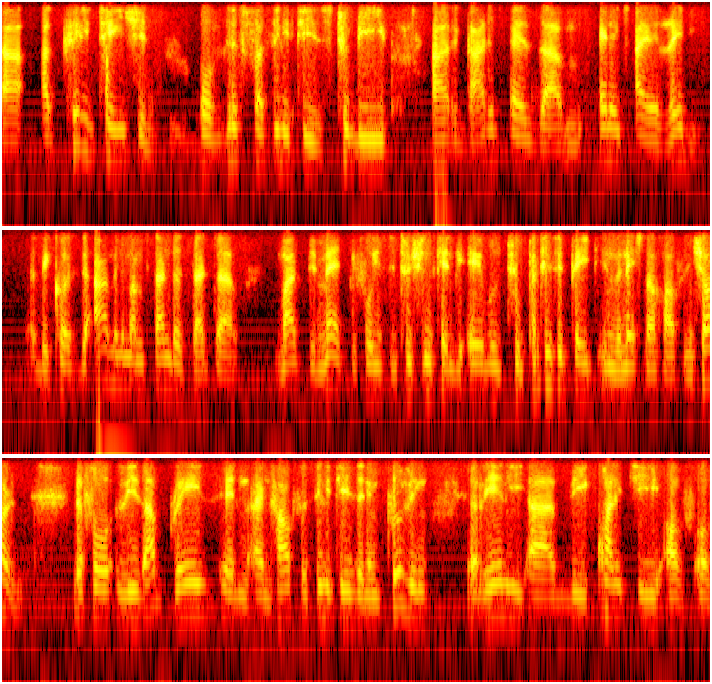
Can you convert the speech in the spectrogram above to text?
uh, accreditation of these facilities to be uh, regarded as um, NHI ready because there are minimum standards that uh, must be met before institutions can be able to participate in the national health insurance. Therefore, these upgrades in, in health facilities and improving really uh, the quality of, of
